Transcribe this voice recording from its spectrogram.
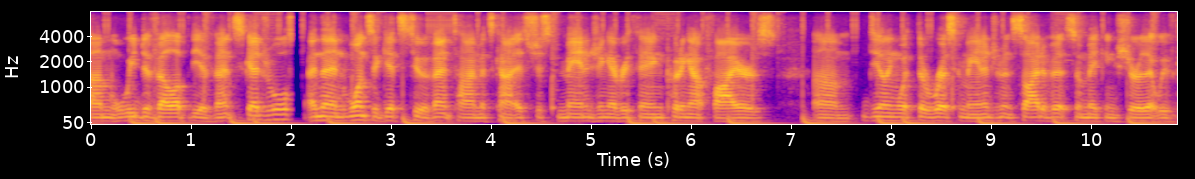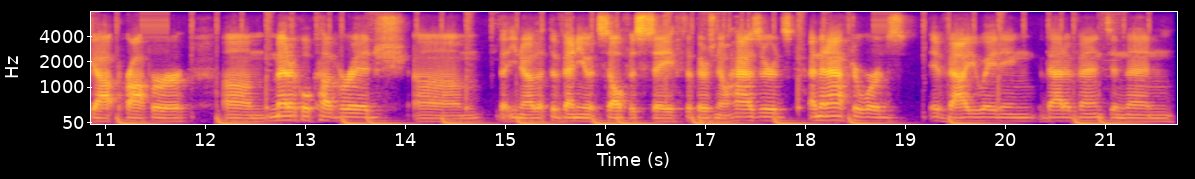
Um, we develop the event schedule, and then once it gets to event time, it's kind of it's just managing everything, putting out fires, um, dealing with the risk management side of it. So making sure that we've got proper um, medical coverage, um, that you know that the venue itself is safe, that there's no hazards, and then afterwards evaluating that event and then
